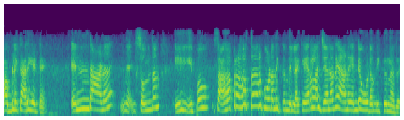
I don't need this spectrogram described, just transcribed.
പബ്ലിക് അറിയട്ടെ. എന്താണ് സ്വന്തം ഇപ്പോൾ ഇപ്പോ സഹപ്രവർത്തകർ കൂടെ നിൽക്കുന്നില്ല കേരള ജനതയാണ് എന്റെ കൂടെ നിൽക്കുന്നത്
